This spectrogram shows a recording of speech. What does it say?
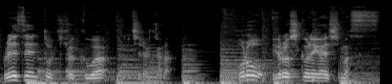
プレゼント企画はこちらから。フォローよろしくお願いします。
